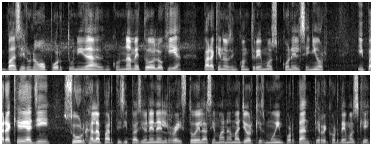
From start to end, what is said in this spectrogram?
va a ser una oportunidad con una metodología para que nos encontremos con el Señor y para que de allí surja la participación en el resto de la Semana Mayor, que es muy importante. Recordemos que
